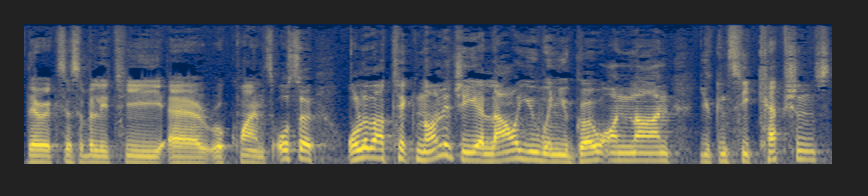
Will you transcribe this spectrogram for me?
their accessibility uh, requirements. Also, all of our technology allow you, when you go online, you can see captions.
